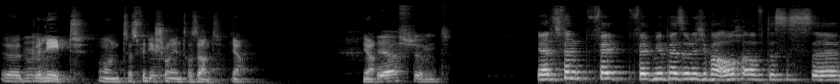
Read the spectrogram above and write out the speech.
mhm. gelebt. Und das finde ich schon interessant, ja. Ja, ja stimmt. Ja, das fällt, fällt, fällt mir persönlich aber auch auf, dass es, äh,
